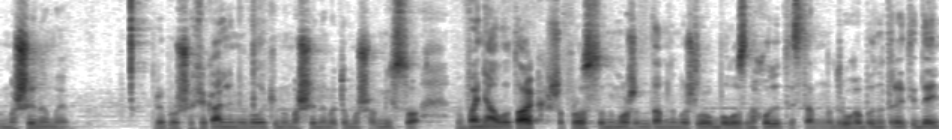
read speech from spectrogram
машинами Перепрошую, фекальними великими машинами, тому що місто воняло так, що просто не мож, там неможливо було знаходитись там на другий або на третій день.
